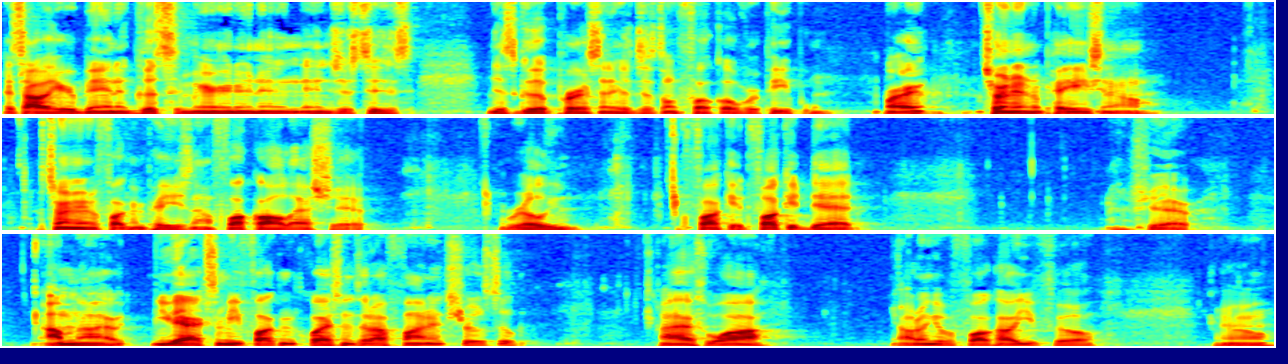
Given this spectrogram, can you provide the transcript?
that's out here being a good Samaritan and, and just this this good person that just don't fuck over people, right? Turning a page now. Turning a fucking page now. Fuck all that shit. Really. Fuck it. Fuck it dead. Shit. I'm not you asking me fucking questions that I find intrusive. I ask why. I don't give a fuck how you feel. You know?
